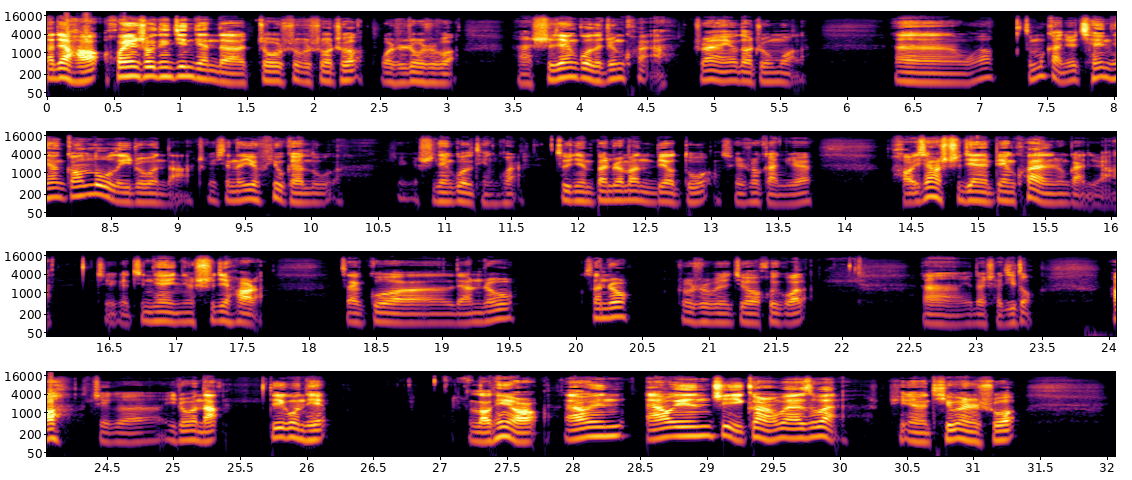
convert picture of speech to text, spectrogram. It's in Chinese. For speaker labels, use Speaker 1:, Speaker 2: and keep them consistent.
Speaker 1: 大家好，欢迎收听今天的周师傅说车，我是周师傅啊。时间过得真快啊，转眼又到周末了。嗯，我怎么感觉前几天刚录了一周问答，这个现在又 又该录了。这个时间过得挺快，最近搬砖搬的比较多，所以说感觉好像时间也变快的那种感觉啊。这个今天已经十几号了，再过两周、三周，周师傅就要回国了。嗯，有点小激动。好，这个一周问答，第一个问题。老听友 l n l n g 杠 y s y 提提问说，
